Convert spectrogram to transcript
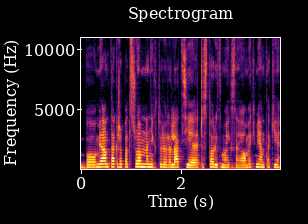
Bo miałam tak, że patrzyłam na niektóre relacje czy stories moich znajomych, miałam takie,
